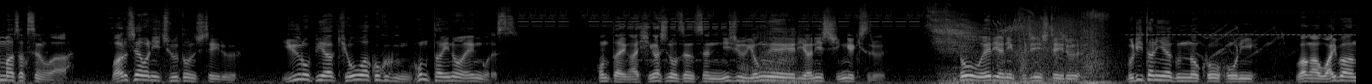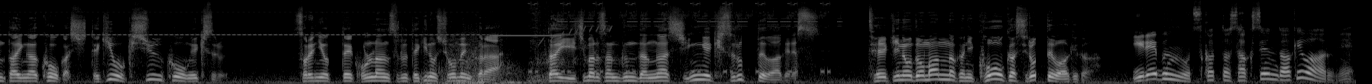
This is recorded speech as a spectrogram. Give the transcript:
ンマ作戦はワルシャワに駐屯しているユーロピア共和国軍本体の援護です。本体が東の前線 24A エリアに進撃する。同エリアに布陣しているブリタニア軍の後方に我がワイバーン隊が降下し敵を奇襲攻撃する。それによって混乱する敵の正面から第103軍団が進撃するってわけです。敵のど真ん中に降下しろってわけか。イレブンを使った作戦だけはあるね。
